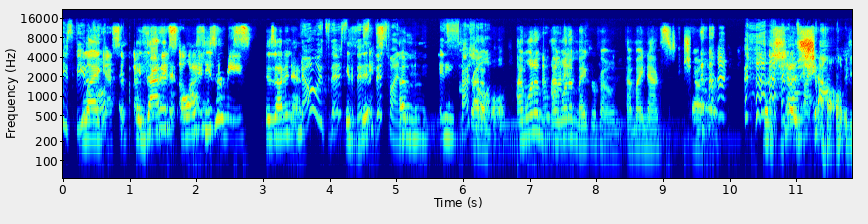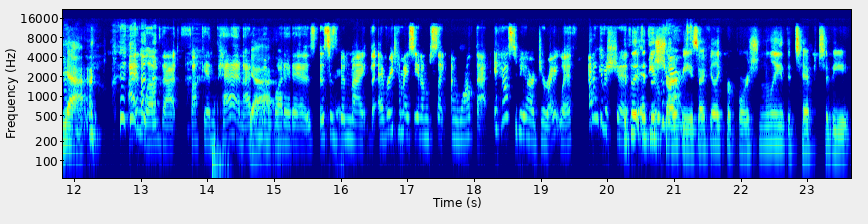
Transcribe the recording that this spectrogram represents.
is beautiful. Like, Yes. a- a Is that in all seasons? me. Is that in no, it's this. Is this, this this one. um, it's special. incredible? I want I a I want want a microphone at my next show. The Shell shell, yeah. I love that fucking pen. I don't know what it is. This has Great. been my every time I see it, I'm just like, I want that. It has to be hard to write with. I don't give a shit. It's a it's a beautiful. sharpie, so I feel like proportionally the tip to the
